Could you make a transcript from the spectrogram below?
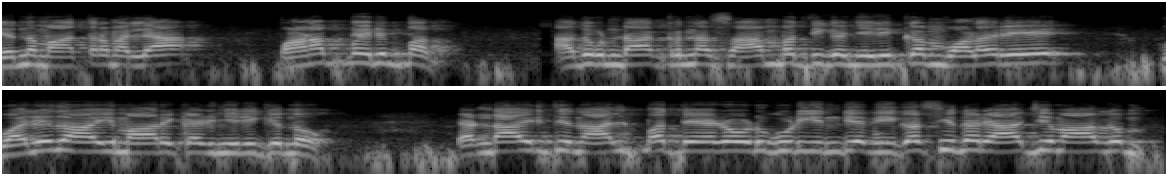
എന്ന് മാത്രമല്ല പണപ്പെരുപ്പം അതുണ്ടാക്കുന്ന സാമ്പത്തിക ഞെരുക്കം വളരെ വലുതായി മാറിക്കഴിഞ്ഞിരിക്കുന്നു. രണ്ടായിരത്തി നാൽപ്പത്തി ഏഴോടുകൂടി ഇന്ത്യ വികസിത രാജ്യമാകും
